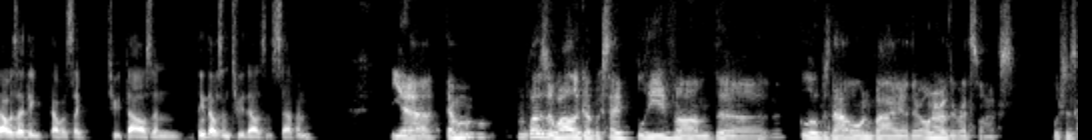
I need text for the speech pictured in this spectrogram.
That was I think that was like 2000. I think that was in 2007. Yeah, that was a while ago because I believe um, the Globe is now owned by uh, the owner of the Red Sox, which is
